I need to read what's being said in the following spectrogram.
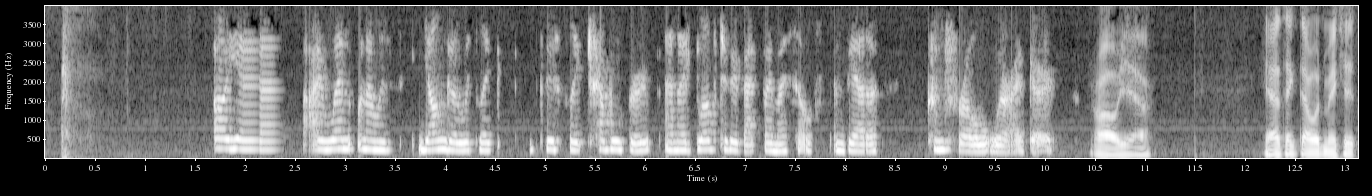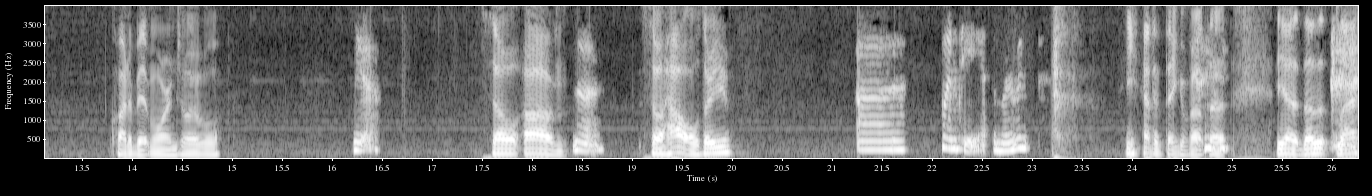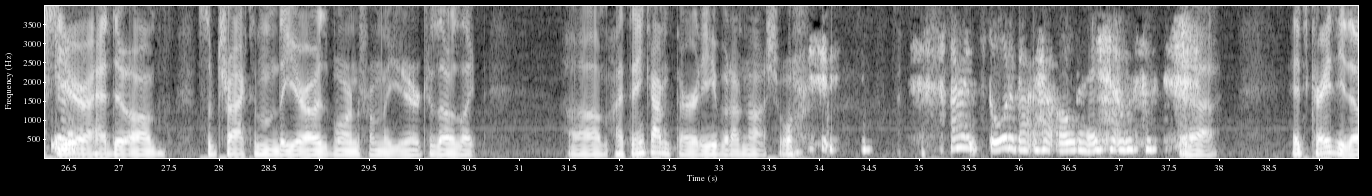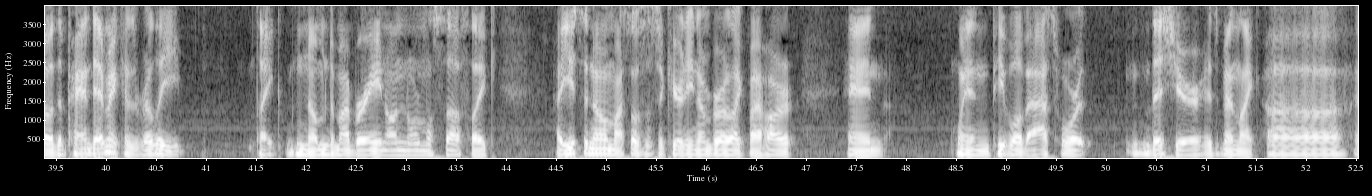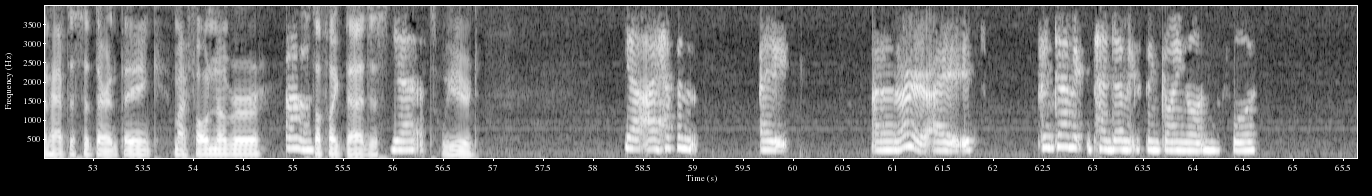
Oh, yeah. I went when I was younger with like this like travel group, and I'd love to go back by myself and be able to control where I go. Oh yeah, yeah. I think that would make it quite a bit more enjoyable. Yeah. So, um, No. so how old are you? Uh, 20 at the moment. You had to think about that. yeah, the last Yeah. year I had to um subtract the year I was born from the year because I was like, um, I think I'm 30, but I'm not sure. I haven't thought about how old I am. yeah, it's crazy though. The pandemic has really like numbed my brain on normal stuff. Like I used to know my social security number like by heart, and when people have asked for it this year, it's been like uh, and I have to sit there and think my phone number, Oh. stuff like that. Just yeah, it's weird. yeah. I haven't. I. I don't know. I it's pandemic. Pandemic's been going on for.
